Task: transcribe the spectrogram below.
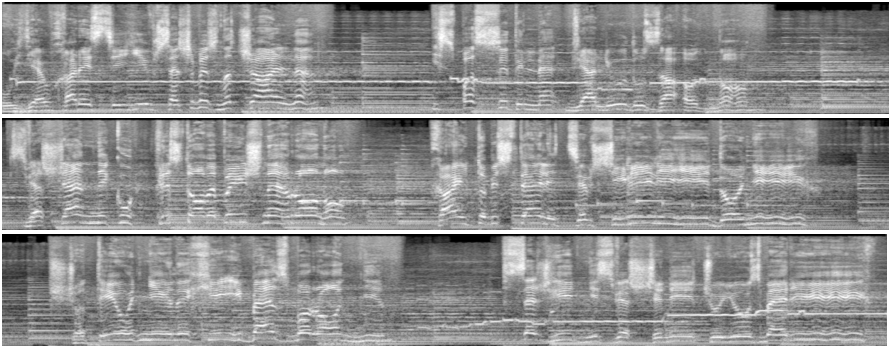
У Євхаристії все ж визначальне і спасительне для люду заодно. Священнику Христове пишне гроно, хай тобі стеляться всі лілії до ніг, що ти одні лихі і безборонні, все ж гідні священичую зберіг.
